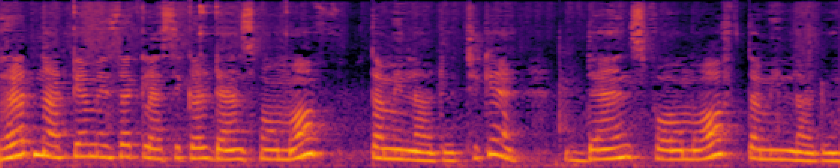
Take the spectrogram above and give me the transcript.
Bharatanatyam is the classical dance form of Tamil Nadu ठीक है dance form of Tamil Nadu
